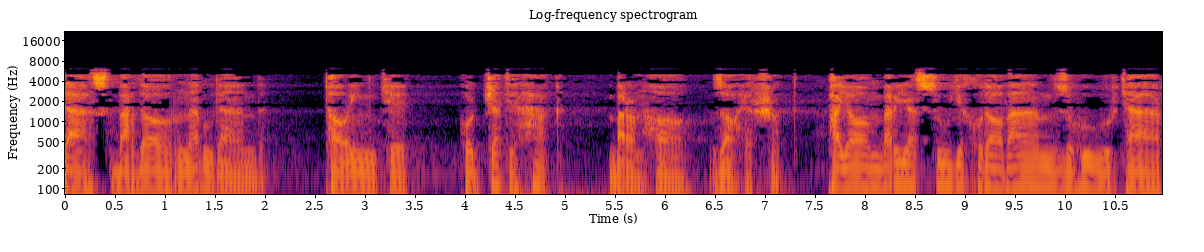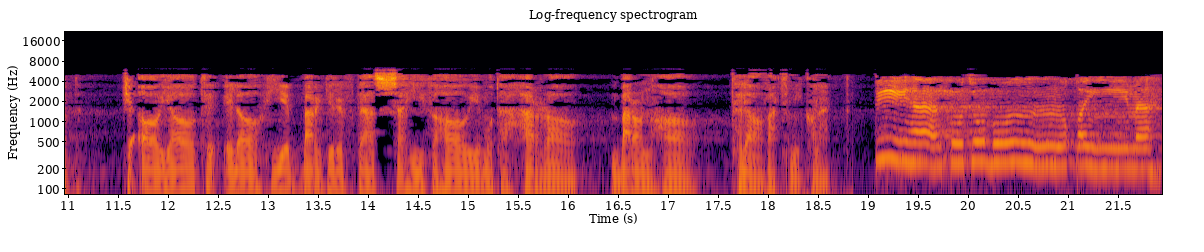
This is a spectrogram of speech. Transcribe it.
دست بردار نبودند تا اینکه حجت حق بر آنها ظاهر شد. پیامبری از سوی خداوند ظهور کرد که آیات الهی برگرفته از صحیفه های متحر را بر آنها تلاوت می کند فیها کتب قیمه.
